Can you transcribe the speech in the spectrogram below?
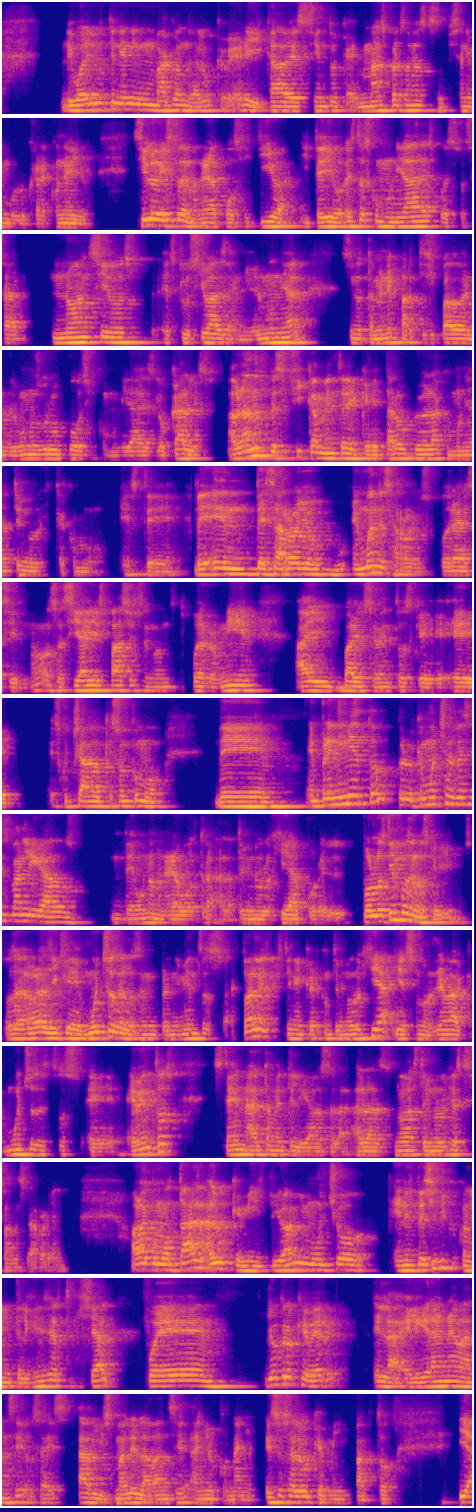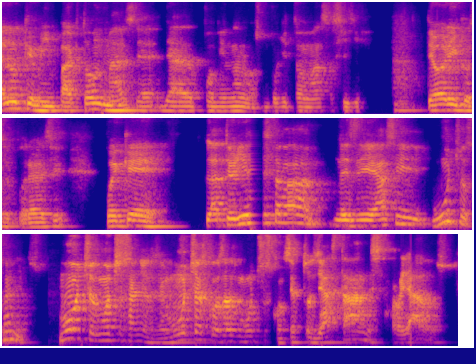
igual no tenía ningún background de algo que ver y cada vez siento que hay más personas que se empiezan a involucrar con ello. Sí lo he visto de manera positiva y te digo, estas comunidades, pues, o sea, no han sido exclusivas a nivel mundial, sino también he participado en algunos grupos y comunidades locales. Hablando específicamente de Querétaro, veo la comunidad tecnológica como este, en desarrollo, en buen desarrollo, se podría decir, ¿no? O sea, sí hay espacios en donde te puedes reunir, hay varios eventos que he escuchado que son como de emprendimiento, pero que muchas veces van ligados de una manera u otra a la tecnología por, el, por los tiempos en los que vivimos. O sea, ahora sí que muchos de los emprendimientos actuales pues, tienen que ver con tecnología y eso nos lleva a que muchos de estos eh, eventos estén altamente ligados a, a, las nuevas tecnologías que se van desarrollando. Ahora, como tal, algo que me inspiró a mí mucho, en específico con la inteligencia artificial, fue, yo creo que ver el, el, gran avance, o sea, es abismal el avance año con año. Eso es algo que me impactó. Y algo que me impactó aún más, ya, ya poniéndonos un poquito más así teórico, se podría decir, fue que la teoría estaba desde hace muchos años, muchos, muchos años, de muchas cosas, muchos conceptos ya estaban desarrollados,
